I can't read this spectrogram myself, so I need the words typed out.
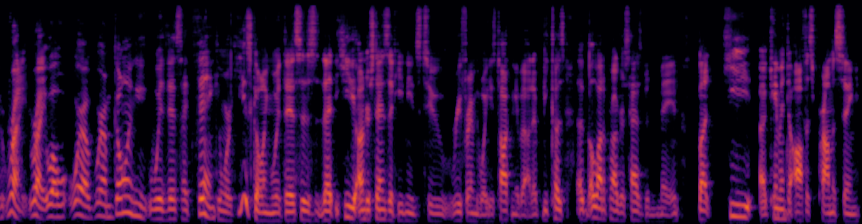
Right, right. Well, where where I'm going with this, I think, and where he's going with this is that he understands that he needs to reframe the way he's talking about it because a, a lot of progress has been made. But he uh, came into office promising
